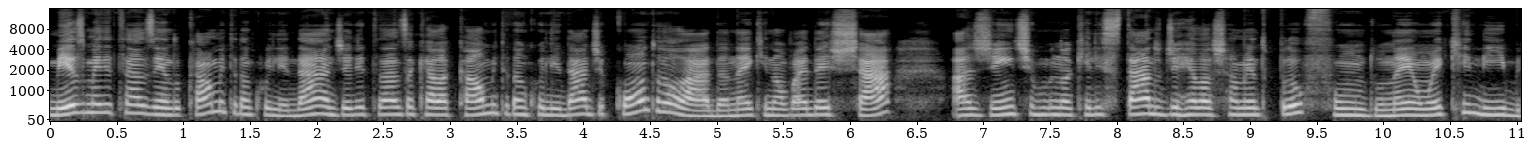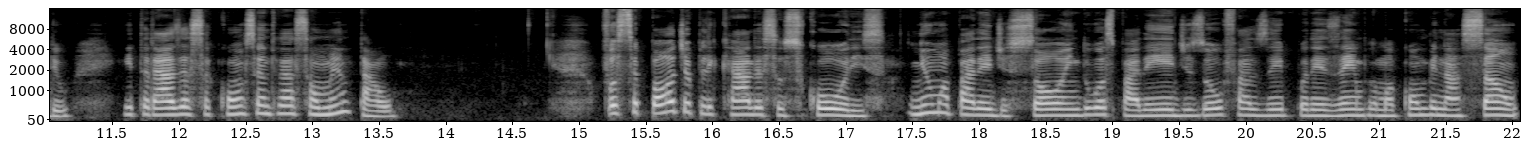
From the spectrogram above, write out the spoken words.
Mesmo ele trazendo calma e tranquilidade, ele traz aquela calma e tranquilidade controlada, né, que não vai deixar a gente naquele estado de relaxamento profundo, né, um equilíbrio e traz essa concentração mental. Você pode aplicar essas cores em uma parede só, em duas paredes, ou fazer, por exemplo, uma combinação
